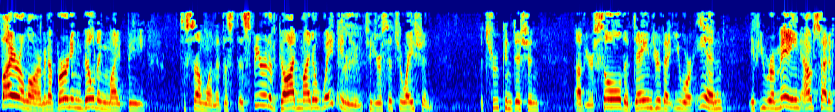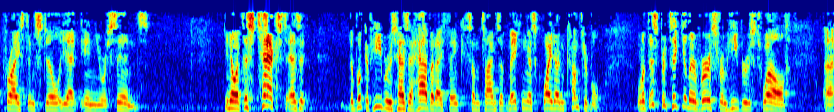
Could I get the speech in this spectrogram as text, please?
fire alarm in a burning building might be to someone, that the, the Spirit of God might awaken you to your situation, the true condition of your soul, the danger that you are in if you remain outside of Christ and still yet in your sins. You know, if this text, as it, the book of Hebrews has a habit, I think, sometimes of making us quite uncomfortable. Well, if this particular verse from Hebrews 12 uh,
